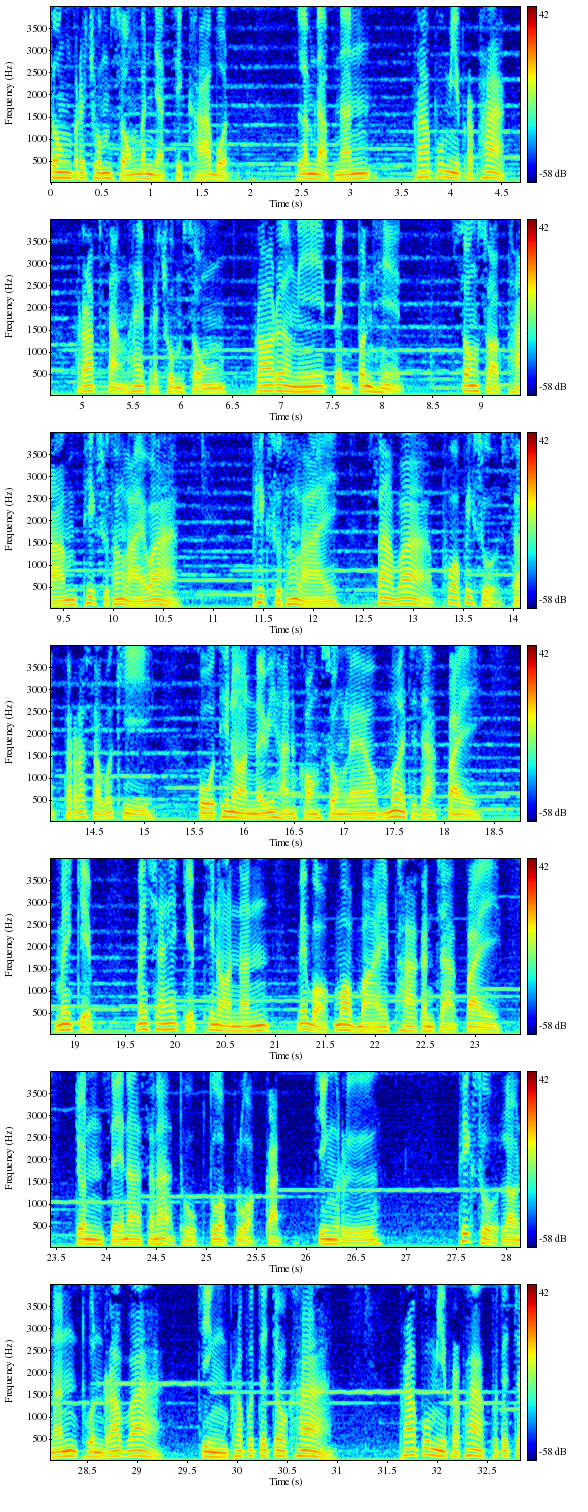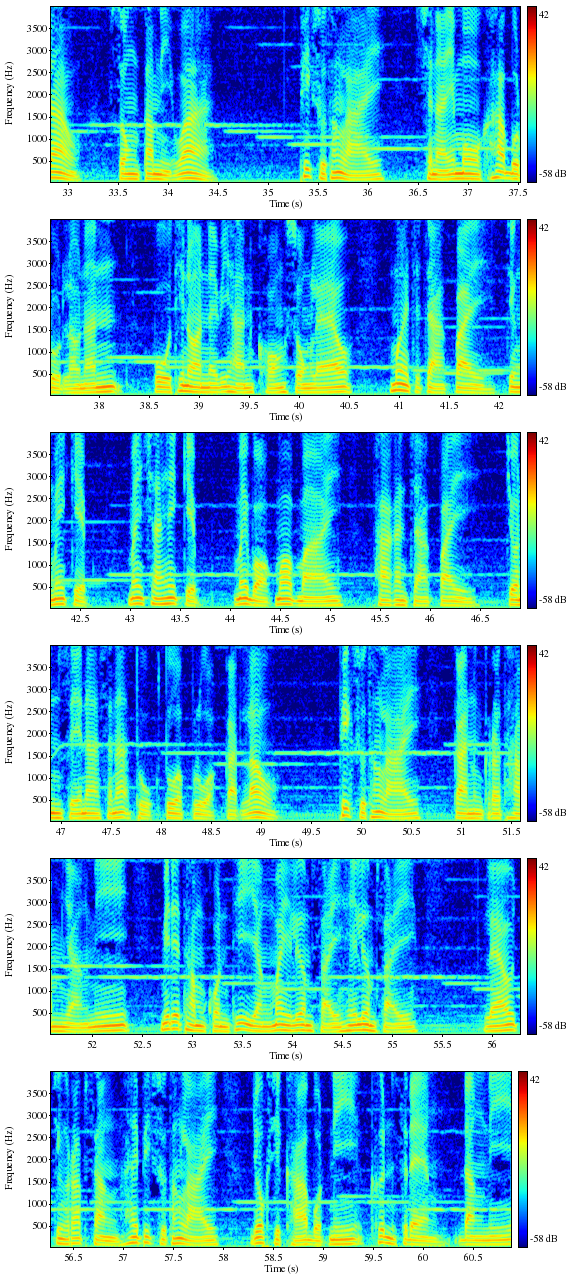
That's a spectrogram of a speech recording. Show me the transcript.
ทรงประชุมสงฆ์บัญญัติสิกขาบทลำดับนั้น พระผู้มีพระภาครับสั่งให้ประชุมสงฆ์เพราะเรื่องนี้เป็นต้นเหตุ ทรงสอบถามภิกษุทั้งหลายว่า ภิกษุทั้งหลาย ทราบว่าพวกภิกษุสัตตรสาวคี ปูที่นอนในวิหารของสงฆ์แล้วเมื่อจะจากไป ไม่เก็บไม่ใช่ให้เก็บที่นอนนั้น ไม่บอกมอบหมายพากันจากไป จนเสนาสนะถูกตัวปลวกกัดจริงหรือ ภิกษุเหล่านั้นทูลรับว่า จริงพระพุทธเจ้าข้าพระผู้มีพระภาคพุทธเจ้าทรงตำหนิว่า ภิกษุทั้งหลายฉนัยโมฆะบุรุษเหล่านั้น ปูที่นอนในวิหารของสงฆ์แล้ว เมื่อจะจากไปจึงไม่เก็บ ไม่ใช่ให้เก็บ ไม่บอกมอบหมาย พากันจากไป จนเสนาสนะถูกตัวปลวกกัดเล่า ภิกษุทั้งหลาย การกระทำอย่างนี้ไม่ได้ทำคนที่ยังไม่เลื่อมใสให้เลื่อมใส แล้วจึงรับสั่งให้ภิกษุทั้งหลายยกสิกขาบทนี้ขึ้นแสดง ดังนี้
